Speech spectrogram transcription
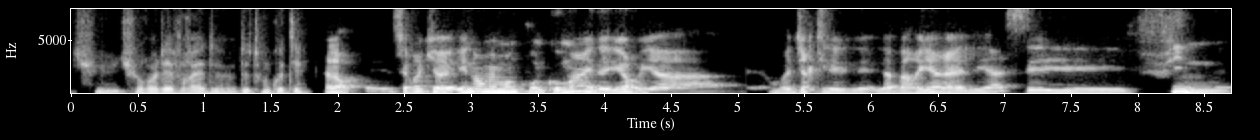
tu, tu relèverais de, de ton côté? Alors c'est vrai qu'il y a énormément de points communs et d'ailleurs il y a on va dire que la barrière, elle est assez fine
